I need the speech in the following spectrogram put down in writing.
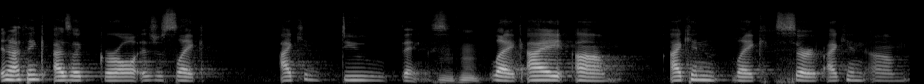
and I think as a girl, it's just like I can do things. Like I, um, I can like serve. I can, um,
